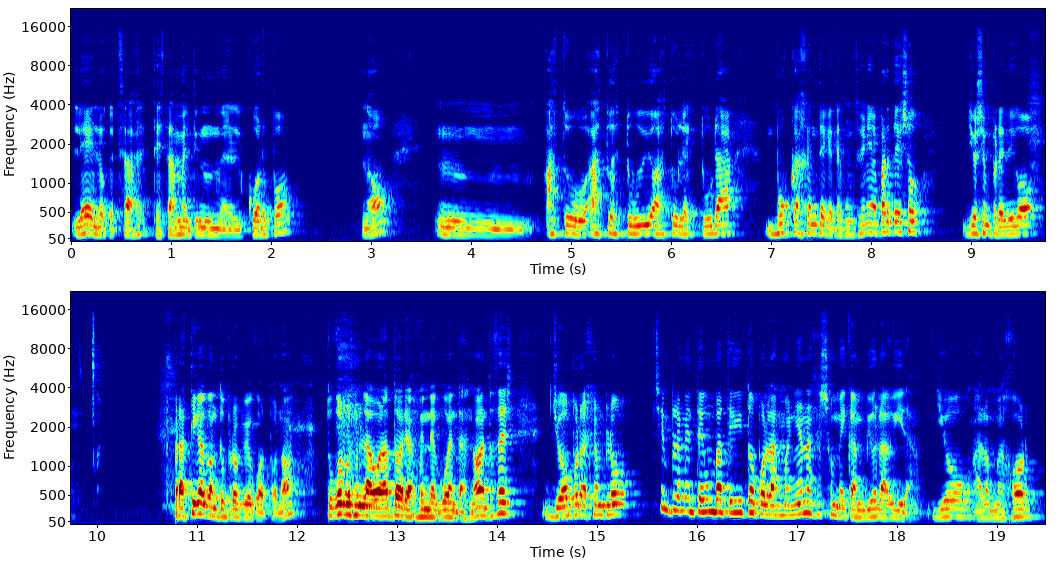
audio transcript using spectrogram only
lee lo que te estás- te estás metiendo en el cuerpo, ¿no? Mm, haz, tu, haz tu estudio, haz tu lectura, busca gente que te funcione. Y aparte de eso, yo siempre digo, practica con tu propio cuerpo, ¿no? Tu cuerpo es un laboratorio, a fin de cuentas, ¿no? Entonces, yo, por ejemplo, simplemente un batidito por las mañanas, eso me cambió la vida. Yo, a lo mejor,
